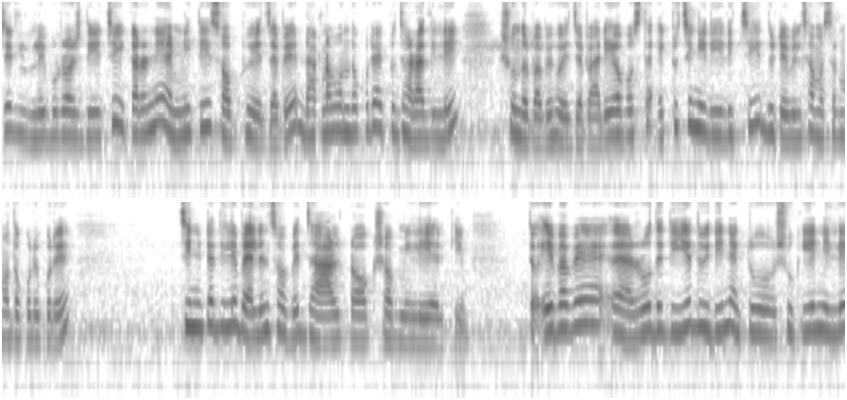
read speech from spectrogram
যে লেবুর রস দিয়েছি, এই কারণে এমনিতেই সফট হয়ে যাবে। ঢাকনা বন্ধ করে একটু ঝাড়া দিলেই সুন্দরভাবে হয়ে যাবে। আর এই অবস্থা একটু চিনি দিয়ে দিচ্ছি, দুই টেবিল চামচের মতো করে করে। চিনিটা দিলে ব্যালেন্স হবে, ঝাল, টক সব মিলিয়ে আর কি। তো এভাবে রোদে দিয়ে দুই দিন একটু শুকিয়ে নিলে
